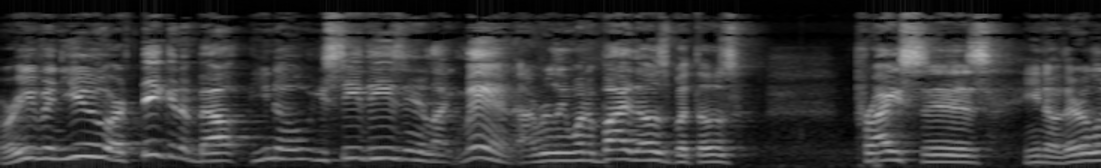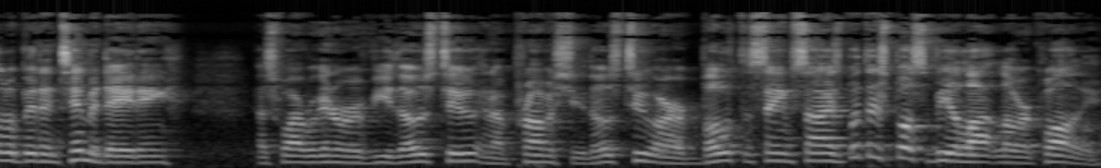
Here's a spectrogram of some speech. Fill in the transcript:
or even you are thinking about, you know, you see these and you're like, man, I really want to buy those, but those prices, you know, they're a little bit intimidating. That's why we're going to review those two. And I promise you, those two are both the same size, but they're supposed to be a lot lower quality.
